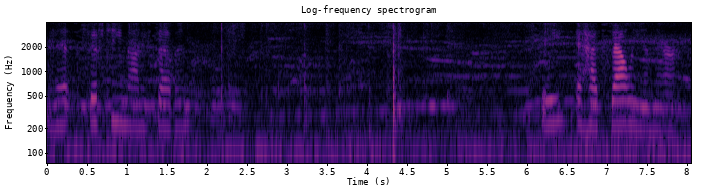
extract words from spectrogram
And it's $15.97. See, it has Sally in there.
